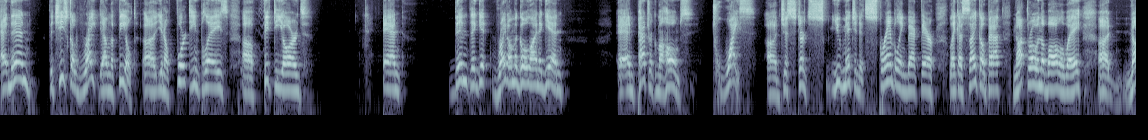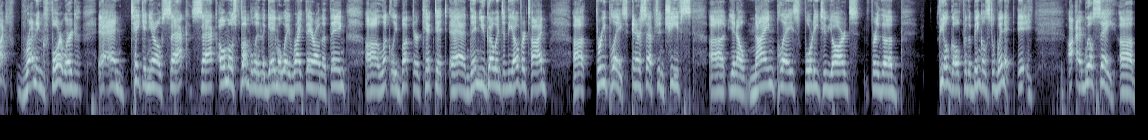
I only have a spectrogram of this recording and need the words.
And then the Chiefs go right down the field. Uh, you know, 14 plays, uh, 50 yards. And then they get right on the goal line again. And Patrick Mahomes twice uh, just starts, you mentioned it, scrambling back there like a psychopath, not throwing the ball away, uh, not running forward, and taking, you know, sack, sack, almost fumbling the game away right there on the thing. Uh, luckily, Butker kicked it, and then you go into the overtime. Uh, three plays, interception, Chiefs, uh, you know, nine plays, 42 yards for the field goal for the Bengals to win it, it I, I will say, uh,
